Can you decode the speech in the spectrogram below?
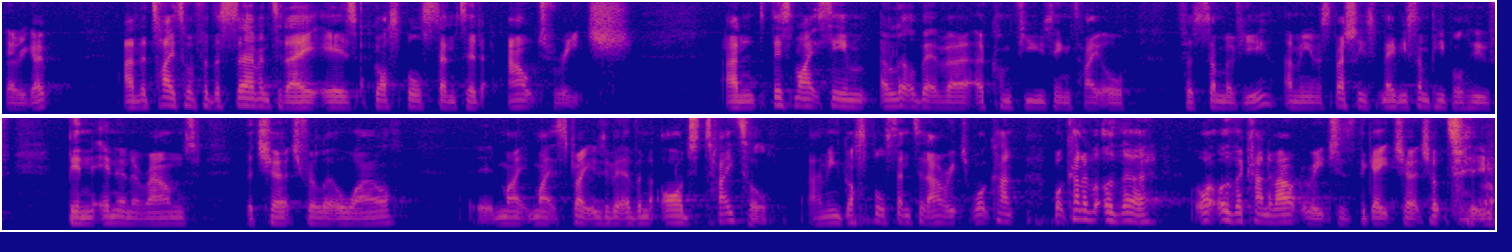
There we go. And the title for the sermon today is Gospel Centered Outreach. And this might seem a little bit of a, a confusing title for some of you. I mean, especially maybe some people who've been in and around the church for a little while, it might, might strike you as a bit of an odd title. I mean, gospel centered outreach. What kind, what kind of other, what other kind of outreach is the Gate Church up to?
